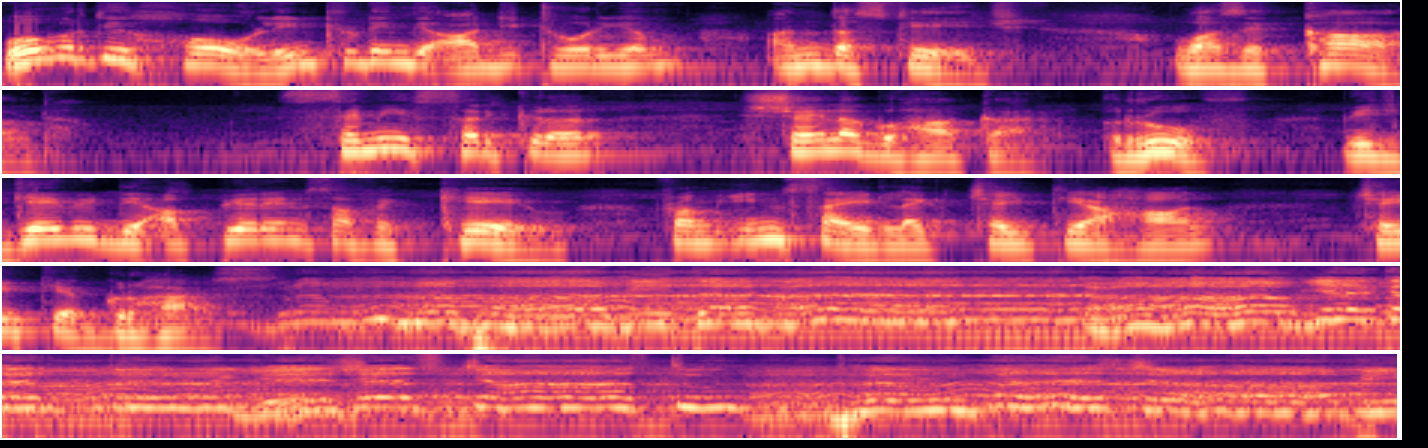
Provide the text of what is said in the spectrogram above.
Over the hall, including the auditorium and the stage, was a carved semicircular Shaila Guhakar roof which gave it the appearance of a cave from inside like Chaitya Hall, Chaitya Gruhas. ब्रह्मभावितः काव्यकर्तृयशश्चास्तु धर्मश्चापि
